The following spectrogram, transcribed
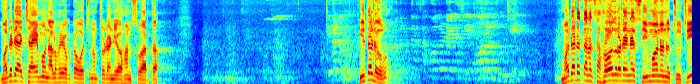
మొదటి అధ్యాయము నలభై ఒకటో వచనం చూడండి యోహాన్ స్వార్త. ఇతడు మొదట తన సహోదరుడైన సీమోనను చూచి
